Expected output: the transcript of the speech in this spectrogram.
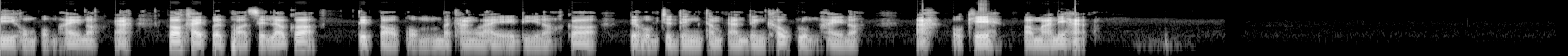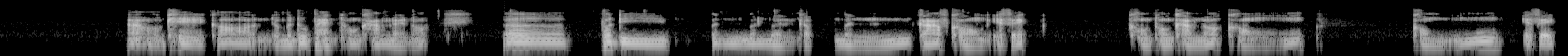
บีของผมให้เนาะอะก็ใครเปิดพอร์ตเสร็จแล้วก็ติดต่อผมมาทางไลน์ไอดีเนาะก็เดี๋ยวผมจะดึงทำการดึงเข้ากลุ่มให้เนาะอะโอเค ประมาณนี้ฮะ อ่าโอเค ก็เดี๋ยวมาดูแผนทองคำหน่อยเนาะเออพอดีมันมันเหมือนกับเหมือนกราฟของ FX ของทองคำเนาะของของ FX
